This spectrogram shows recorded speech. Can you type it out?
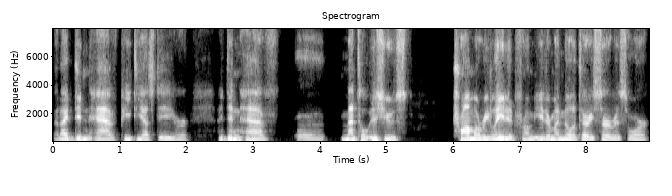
that I didn't have PTSD or I didn't have uh, mental issues, trauma related from either my military service or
